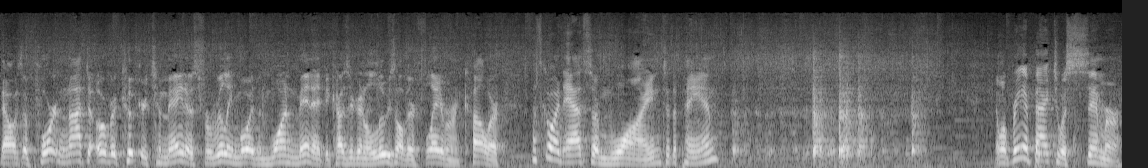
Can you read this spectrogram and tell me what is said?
Now it's important not to overcook your tomatoes for really more than one minute because you're going to lose all their flavor and color. Let's go ahead and add some wine to the pan. And we'll bring it back to a simmer.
